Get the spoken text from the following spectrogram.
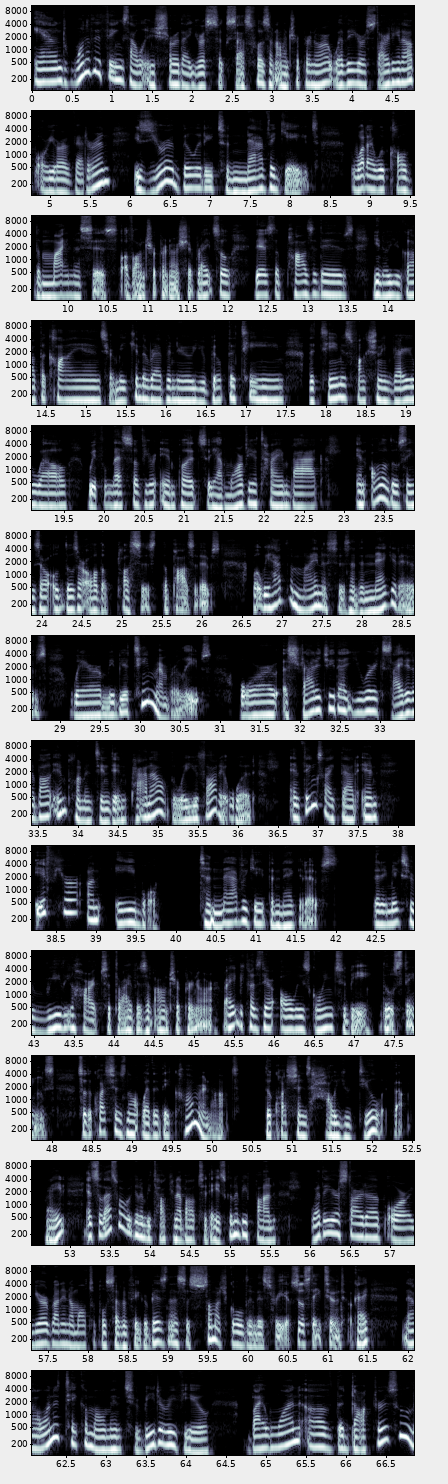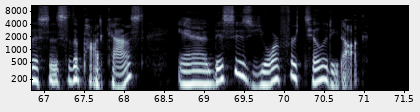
and one of the things that will ensure that you're successful as an entrepreneur, whether you're starting up or you're a veteran, is your ability to navigate what I would call the minuses of entrepreneurship, right? So there's the positives. You know, you got the clients, you're making the revenue, you built the team. The team is functioning very well with less of your input. So you have more of your time back. And all of those things are, those are all the pluses, the positives. But we have the minuses and the negatives where maybe a team member leaves or a strategy that you were excited about implementing didn't pan out the way you thought it would and things like that. And if you're unable to navigate the negatives, then it makes it really hard to thrive as an entrepreneur, right? Because they're always going to be those things. So the question is not whether they come or not. The question is how you deal with them right? And so that's what we're going to be talking about today. It's going to be fun. Whether you're a startup or you're running a multiple seven figure business, there's so much gold in this for you. So stay tuned. Okay. Now I want to take a moment to read a review by one of the doctors who listens to the podcast. And this is your fertility doc.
